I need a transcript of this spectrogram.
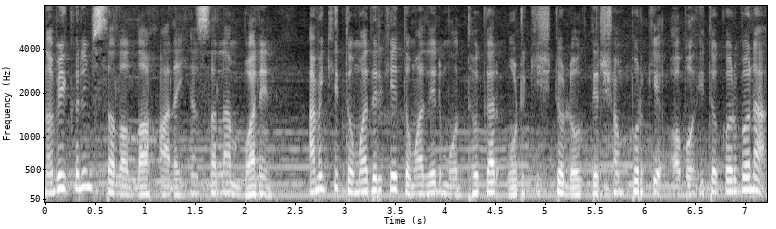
নবী করিম সাল্লাহ আলহিহাসাল্লাম বলেন, আমি কি তোমাদেরকে তোমাদের মধ্যকার উৎকৃষ্ট লোকদের সম্পর্কে অবহিত করব না?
